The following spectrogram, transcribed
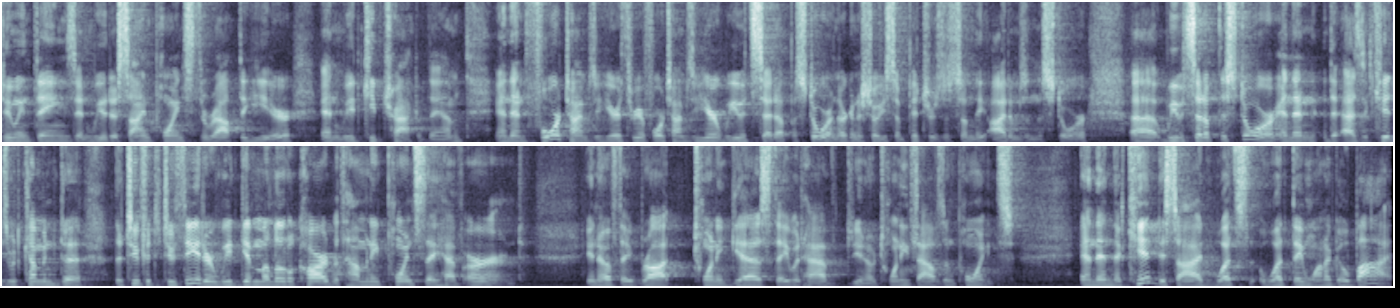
doing things, and we would assign points throughout the year, and we'd keep track of them. And then four times a year, three or four times a year, we would set up a store, and they're going to show you some pictures of some of the items in the store. Uh, we would set up the store, and then the, as the kids would come into the 252 theater, we'd give them a little card with how many points they have earned. You know, if they brought 20 guests, they would have, you know, 20,000 points. And then the kid decide what's what they want to go buy.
